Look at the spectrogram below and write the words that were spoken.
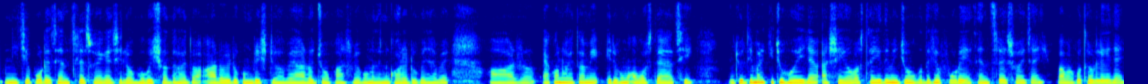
নিচে পড়ে সেন্সলেস হয়ে গেছিল, ভবিষ্যতে হয়তো আরও এরকম বৃষ্টি হবে আরও জোঁক আসবে কোনো দিন ঘরে ঢুকে যাবে। আর এখন হয়তো আমি এরকম অবস্থায় আছি। যদি আমার কিছু হয়ে যায়, আর সেই অবস্থায় যদি আমি জোঁক দেখে পড়ে সেন্সলেস হয়ে যাই বা আমার কোথাও লেগে যায়,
